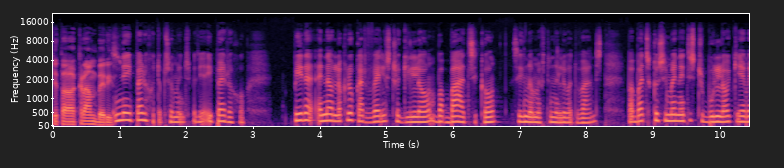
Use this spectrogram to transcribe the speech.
Και τα cranberries. Είναι υπέροχο το ψωμί τη, παιδιά. Υπέροχο. Πήρα ένα ολόκληρο καρβέλι στρογγυλό, μπαμπάτσικο, Συγγνώμη, αυτό είναι λίγο advanced. Μπαμπάτσικο σημαίνει έτσι στρουμπουλό και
